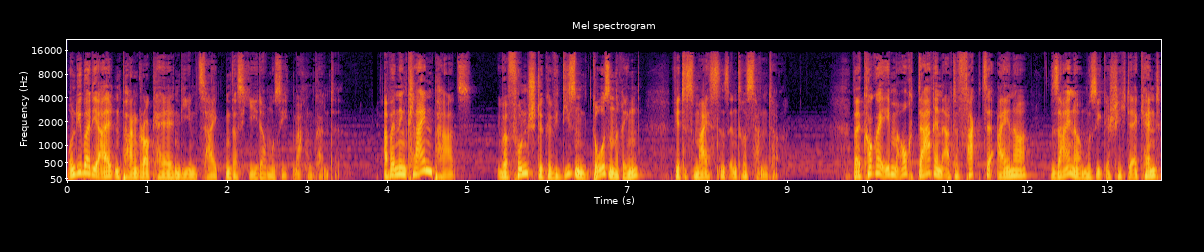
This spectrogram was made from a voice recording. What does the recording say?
und über die alten Punkrock-Helden, die ihm zeigten, dass jeder Musik machen könnte. Aber in den kleinen Parts über Fundstücke wie diesem Dosenring wird es meistens interessanter. Weil Cocker eben auch darin Artefakte einer seiner Musikgeschichte erkennt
